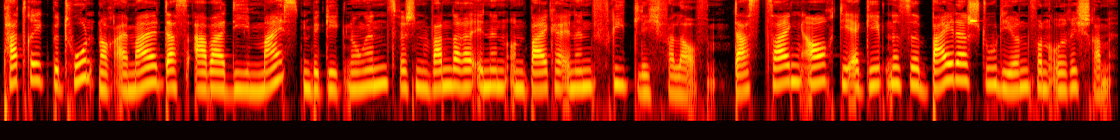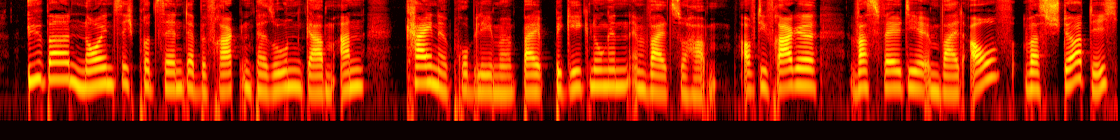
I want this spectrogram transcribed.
Patrick betont noch einmal, dass aber die meisten Begegnungen zwischen WandererInnen und BikerInnen friedlich verlaufen. Das zeigen auch die Ergebnisse beider Studien von Ulrich Schrammel. Über 90 Prozent der befragten Personen gaben an, keine Probleme bei Begegnungen im Wald zu haben. Auf die Frage, was fällt dir im Wald auf, was stört dich,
